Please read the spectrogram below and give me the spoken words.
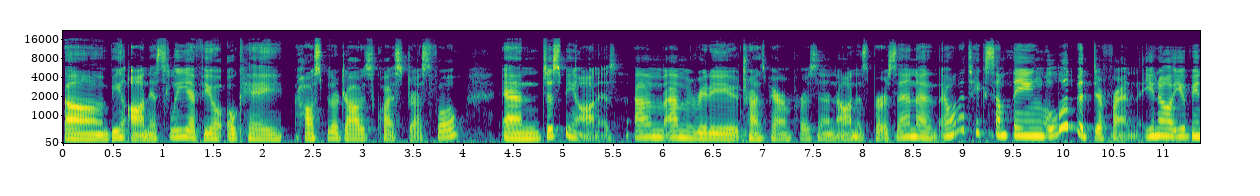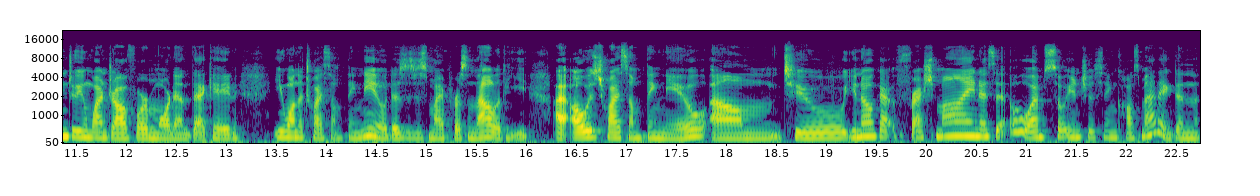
um, being honestly, I feel okay. Hospital job is quite stressful, and just being honest. I'm, I'm a really transparent person, honest person, and I want to take something a little bit different. You know, you've been doing one job for more than a decade. You want to try something new. This is just my personality. I always try something new um, to, you know, get fresh mind. I said, oh, I'm so interested in cosmetic. Then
